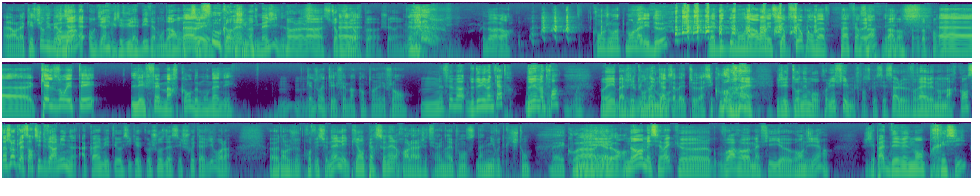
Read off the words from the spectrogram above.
Alors, la question numéro On 1. dirait, on dirait que j'ai vu la bite à mon daron. Bah c'est ouais, fou quand même. Imagine. Oh là là, slurp Euh, slurp, je suis Adrien. Non, alors. Conjointement, là, les deux. La bite de mon daron et Slurp Slurp, on va pas faire Ouais, ça. mais- Pardon, moi. Euh, quels ont été les faits marquants de mon année? Hmm. Quels ont été les faits marquants de ton année, Florent? Fait mar- De 2024 2023 Ouais. Oui, bah j'ai tourné 2024, mon. ça va être euh, assez court. Ouais, j'ai tourné mon premier film. Je pense que c'est ça le vrai événement marquant. Sachant que la sortie de Vermine a quand même été aussi quelque chose d'assez chouette à vivre là, euh, dans le vœu professionnel. Et puis en personnel, oh là là, je vais te faire une réponse d'un niveau de clicheton. Mais quoi Mais- Et alors? Non, mais c'est vrai que voir euh, ma fille euh, grandir, j'ai pas d'événement précis.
